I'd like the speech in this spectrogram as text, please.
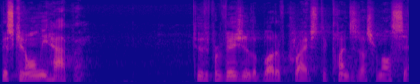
This can only happen through the provision of the blood of Christ that cleanses us from all sin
